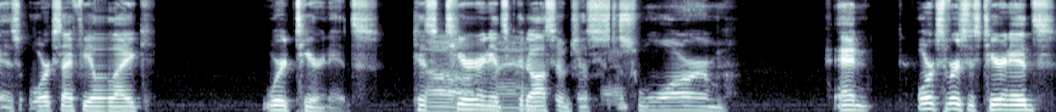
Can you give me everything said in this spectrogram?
as orcs, I feel like, were Tyranids. Because Oh, Tyranids man. could also just swarm. And orcs versus Tyranids,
